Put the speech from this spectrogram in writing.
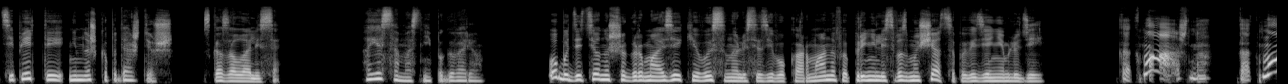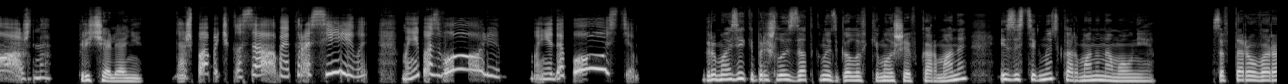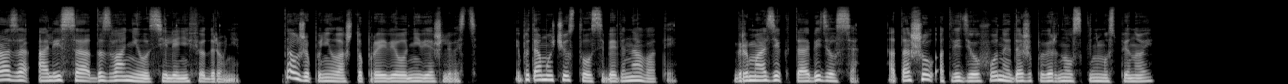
«Теперь ты немножко подождешь, сказала Алиса. А я сама с ней поговорю». Оба детёныша Громозеки высунулись из его карманов и принялись возмущаться поведением людей. «Как можно? Как можно?» — кричали они. «Наш папочка самый красивый! Мы не позволим! Мы не допустим!» Громозеке пришлось заткнуть головки малышей в карманы и застегнуть карманы на молнии. Со второго раза Алиса дозвонилась Елене Федоровне. Та уже поняла, что проявила невежливость, и потому чувствовала себя виноватой. Громозек, то обиделся? Отошел от видеофона и даже повернулся к нему спиной.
